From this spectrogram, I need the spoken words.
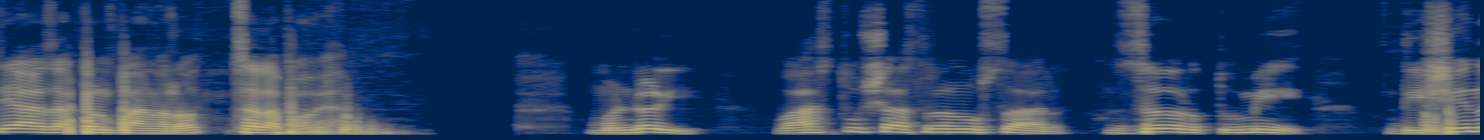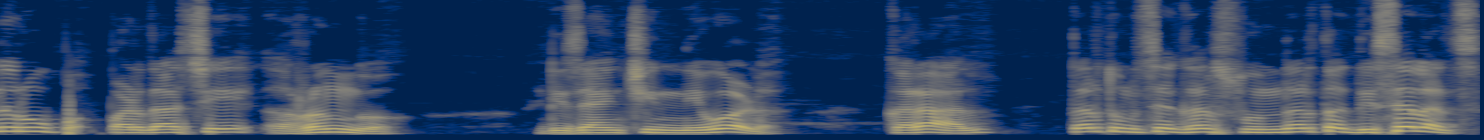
ते आज आपण पाहणार आहोत. चला पाहूया. मंडळी वास्तुशास्त्रानुसार जर तुम्ही दिशेनुरूप पडद्याचे रंग डिझाईनची निवड कराल तर तुमचे घर सुंदर तर दिसेलच.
